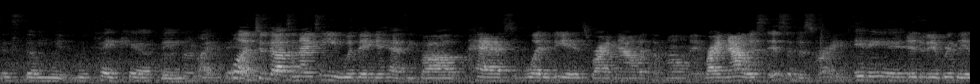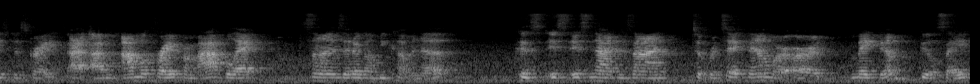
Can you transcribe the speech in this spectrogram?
system would, would take care of things Mhm. like that. Well, in 2019, you would think it has evolved past what it is right now at the moment. Right now, it's it's a disgrace. It is. It, it really is a disgrace. I, I'm, I'm afraid for my black sons that are going to be coming up because it's, it's not designed to protect them or, or make them feel safe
